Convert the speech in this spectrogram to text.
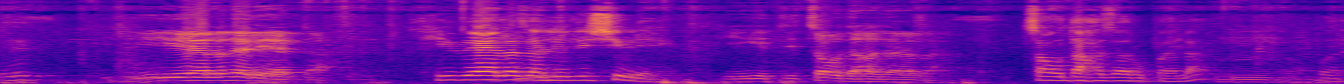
ही ही यायला झाली आता. ही व्यायला झालेली शिळी आहे. ही घेतली चौदा हजाराला. चौदा हजार रुपयाला. हम्म. बर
